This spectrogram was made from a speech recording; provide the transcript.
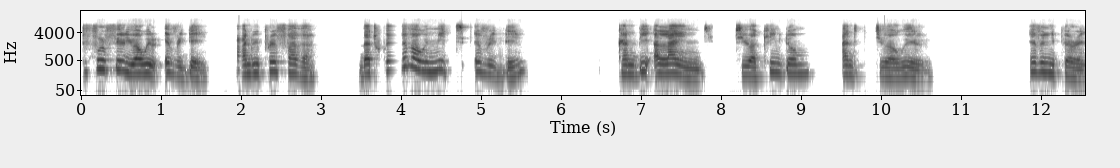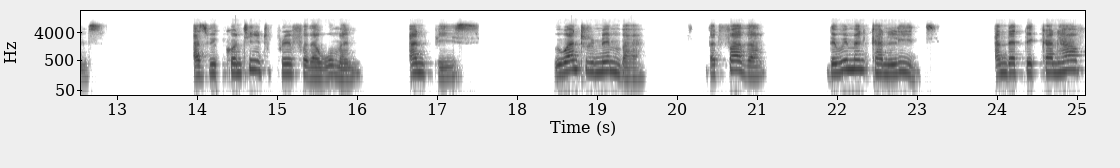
to fulfill your will every day. And we pray, Father, that whoever we meet every day can be aligned to your kingdom and to your will. Heavenly parents, as we continue to pray for the woman and peace, we want to remember that, Father, the women can lead and that they can have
